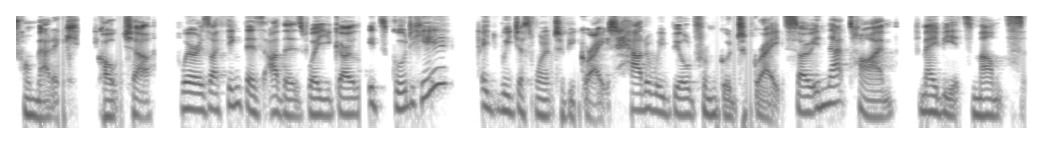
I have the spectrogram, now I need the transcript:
traumatic culture whereas i think there's others where you go it's good here we just want it to be great how do we build from good to great so in that time maybe it's months,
